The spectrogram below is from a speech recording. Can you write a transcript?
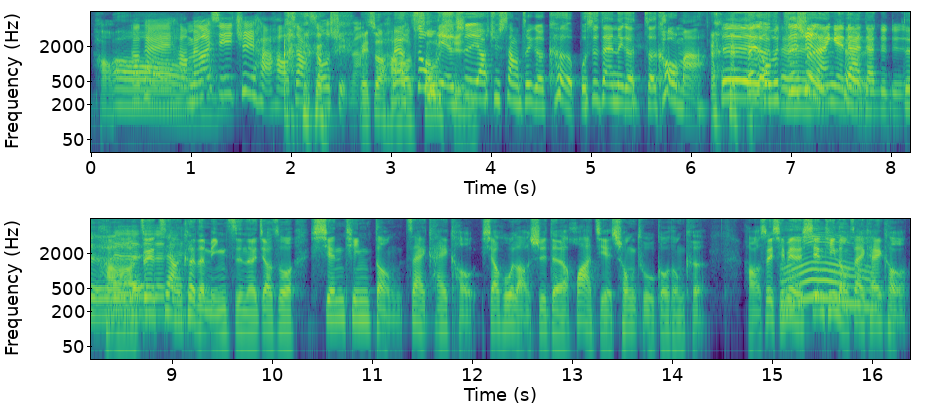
好，OK，好，没关系，去好好上搜寻嘛。没错，没有重点是要去上这个课，不是在那个折扣码。对 对对，我们资讯栏给大家。对对对，好，这这堂课的名字呢叫做“先听懂再开口”，小虎老师的化解冲突沟通课。好，所以前面的“先听懂再开口”。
